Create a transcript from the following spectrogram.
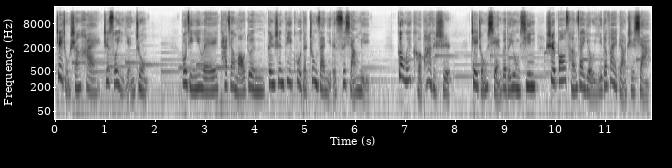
这种伤害之所以严重，不仅因为他将矛盾根深蒂固地种在你的思想里，更为可怕的是，这种险恶的用心是包藏在友谊的外表之下。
